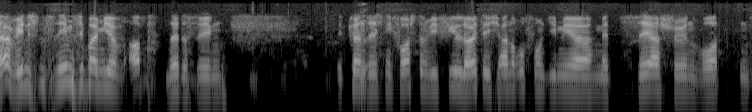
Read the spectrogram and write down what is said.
Naja, wenigstens nehmen Sie bei mir ab, ne, deswegen. Sie können sich nicht vorstellen, wie viele Leute ich anrufe und die mir mit sehr schönen Worten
